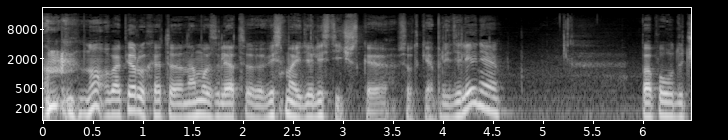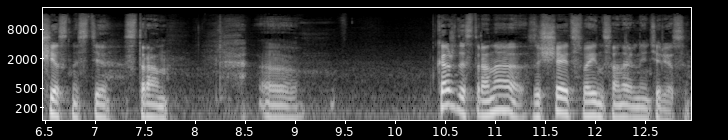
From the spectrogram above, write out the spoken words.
Ну, во-первых, это, на мой взгляд, весьма идеалистическое все-таки определение по поводу честности стран – Э, каждая страна защищает свои национальные интересы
